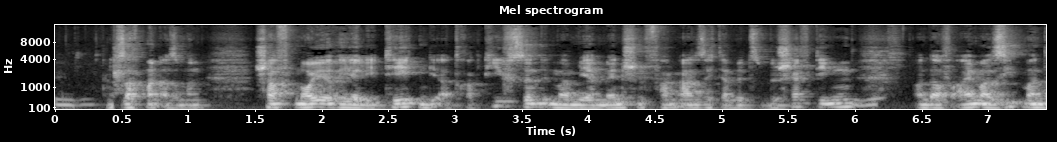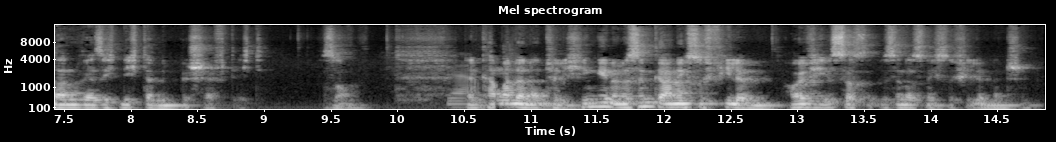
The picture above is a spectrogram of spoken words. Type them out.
Mhm. Das sagt man also, man schafft neue Realitäten, die attraktiv sind. Immer mehr Menschen fangen an, sich damit zu beschäftigen. Mhm. Und auf einmal sieht man dann, wer sich nicht damit beschäftigt. So. Ja. Dann kann man da natürlich hingehen und es sind gar nicht so viele. Häufig ist das, sind das nicht so viele Menschen.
